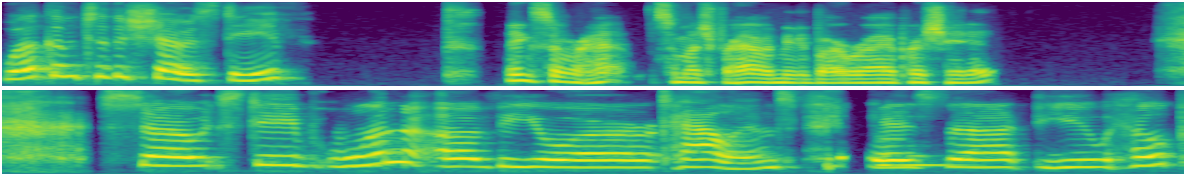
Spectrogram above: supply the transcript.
Welcome to the show, Steve. Thanks so, so much for having me, Barbara. I appreciate it. So, Steve, one of your talents is mm-hmm. that you help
